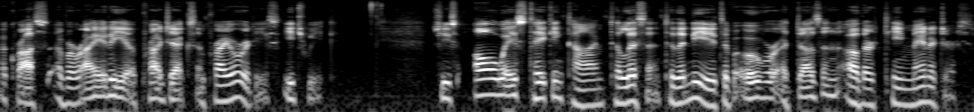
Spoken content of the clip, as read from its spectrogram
across a variety of projects and priorities each week. She's always taking time to listen to the needs of over a dozen other team managers,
